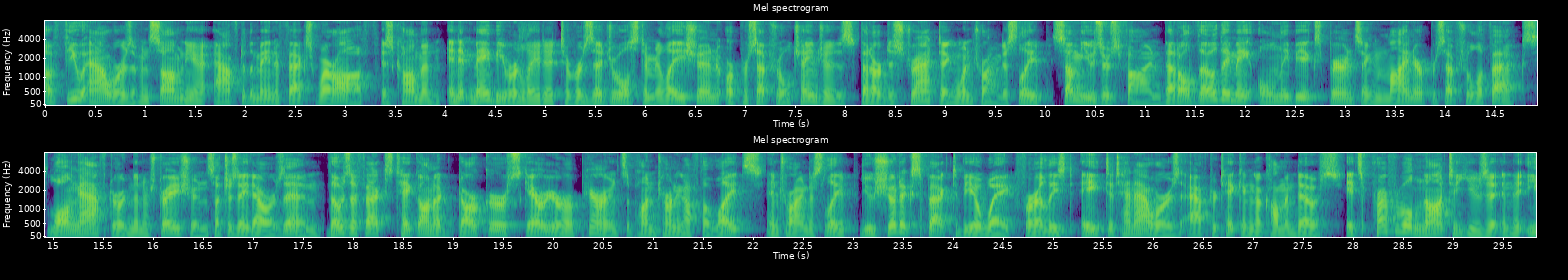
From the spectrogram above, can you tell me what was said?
A few hours of insomnia after the main effects wear off is common, and it may be related to residual stimulation or perceptual changes that are distracting when trying to sleep. Some users find that although they may only be experiencing minor perceptual effects long after administration, such as 8 hours in, those effects take on a darker, scarier appearance upon turning off the lights and trying to sleep. You should expect to be awake for at least 8 to 10 hours after taking a common dose. It's preferable not to use it in the evening,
